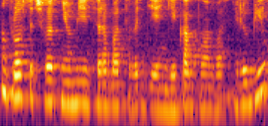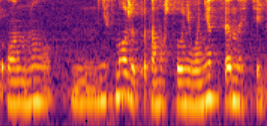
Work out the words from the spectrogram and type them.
ну, просто человек не умеет зарабатывать деньги. И как бы он вас не любил, он ну, не сможет, потому что у него нет ценности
